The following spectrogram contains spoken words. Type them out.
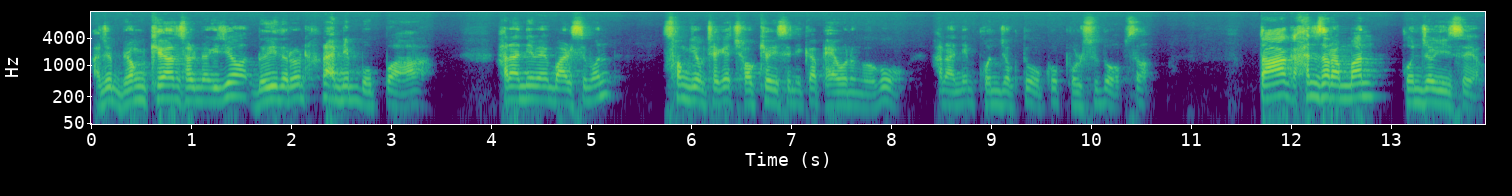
아주 명쾌한 설명이죠. 너희들은 하나님 못 봐. 하나님의 말씀은 성경책에 적혀 있으니까 배우는 거고 하나님 본 적도 없고 볼 수도 없어. 딱 한 사람만 본 적이 있어요.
